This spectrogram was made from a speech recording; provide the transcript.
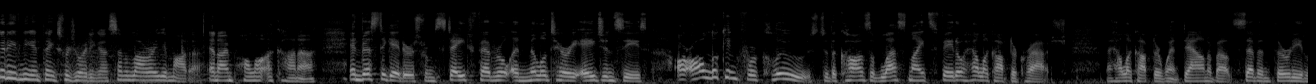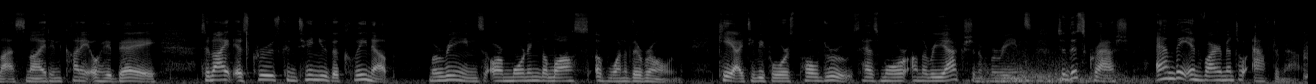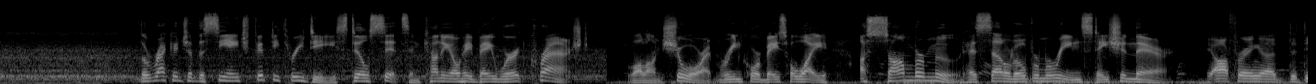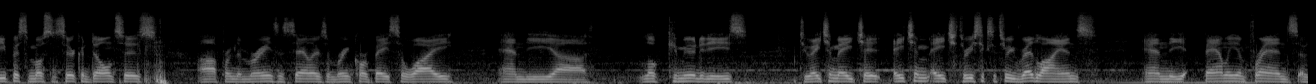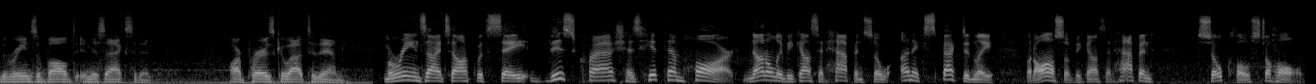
Good evening and thanks for joining us. I'm Lara Yamada. And I'm Paula Akana. Investigators from state, federal, and military agencies are all looking for clues to the cause of last night's fatal helicopter crash. The helicopter went down about 7.30 last night in Kaneohe Bay. Tonight, as crews continue the cleanup, Marines are mourning the loss of one of their own. KITV4's Paul Drews has more on the reaction of Marines to this crash and the environmental aftermath. The wreckage of the CH 53D still sits in Kaneohe Bay where it crashed. While on shore at Marine Corps Base Hawaii, a somber mood has settled over Marines stationed there. Offering uh, the deepest and most sincere condolences uh, from the Marines and sailors of Marine Corps Base Hawaii and the uh, local communities to HMH, HMH 363 Red Lions and the family and friends of the Marines involved in this accident. Our prayers go out to them. Marines I talk with say this crash has hit them hard, not only because it happened so unexpectedly, but also because it happened so close to home.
